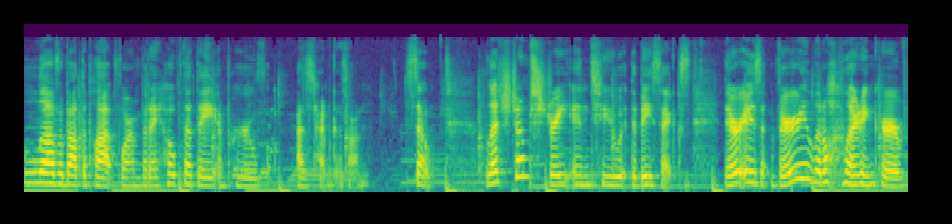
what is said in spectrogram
love about the platform, but I hope that they improve as time goes on. So let's jump straight into the basics. There is very little learning curve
